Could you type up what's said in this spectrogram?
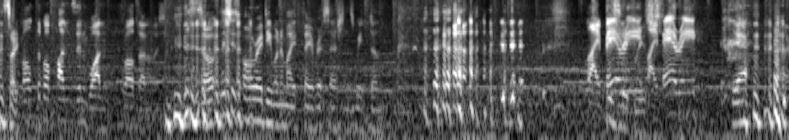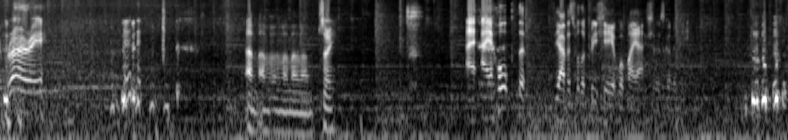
Sorry. Multiple puns in one. Well done, Alicia. So this is already one of my favourite sessions we've done. Library, please. library, Yeah. library. Um, um, um, um, um, um, sorry. I, I hope that Yavys will appreciate what my action is going to be.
